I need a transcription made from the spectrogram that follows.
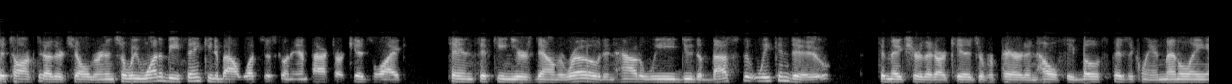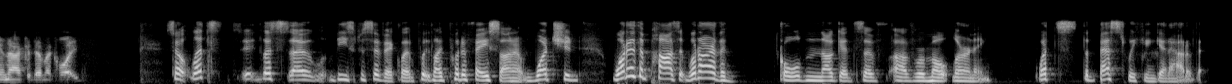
to talk to other children. And so we want to be thinking about what's this going to impact our kids like 10, 15 years down the road and how do we do the best that we can do to make sure that our kids are prepared and healthy, both physically and mentally and academically. So let's let's uh, be specific. Like put, like put a face on it. What should what are the positive? What are the golden nuggets of of remote learning? What's the best we can get out of it?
